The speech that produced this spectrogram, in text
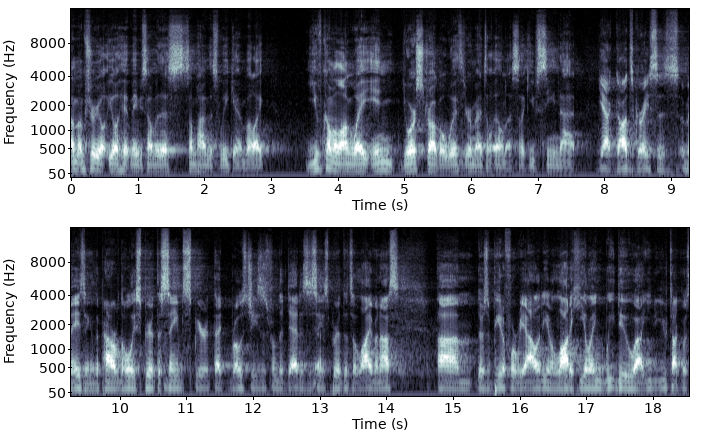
I'm, I'm sure you'll, you'll hit maybe some of this sometime this weekend, but like, you've come a long way in your struggle with your mental illness. Like, you've seen that. Yeah, God's grace is amazing. And the power of the Holy Spirit, the mm-hmm. same Spirit that rose Jesus from the dead, is the same Spirit that's alive in us. Um, there's a beautiful reality and a lot of healing. We do, uh, you, you talk about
